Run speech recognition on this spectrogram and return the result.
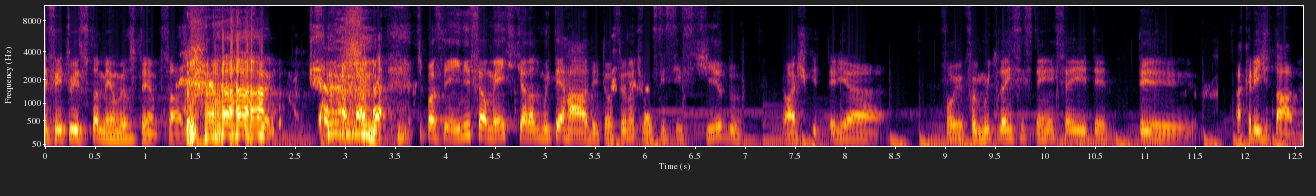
Ter feito isso também ao mesmo tempo, sabe? tipo assim, inicialmente tinha dado muito errado, então se eu não tivesse insistido, eu acho que teria. Foi, foi muito da insistência e ter, ter acreditado.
